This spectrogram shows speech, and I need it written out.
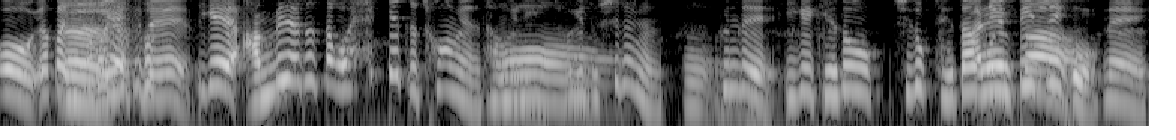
어, 약간 뭐 이게 이렇게 돼. 이게 안 빌려줬다고 했겠죠 처음에는 당연히 어. 자기도 싫으면. 근데 이게 계속 지속되다 아니면 보니까 삐지고. 네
